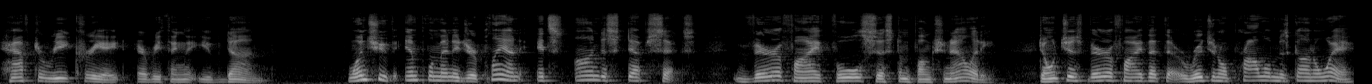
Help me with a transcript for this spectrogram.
have to recreate everything that you've done. Once you've implemented your plan, it's on to step six. Verify full system functionality. Don't just verify that the original problem has gone away,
